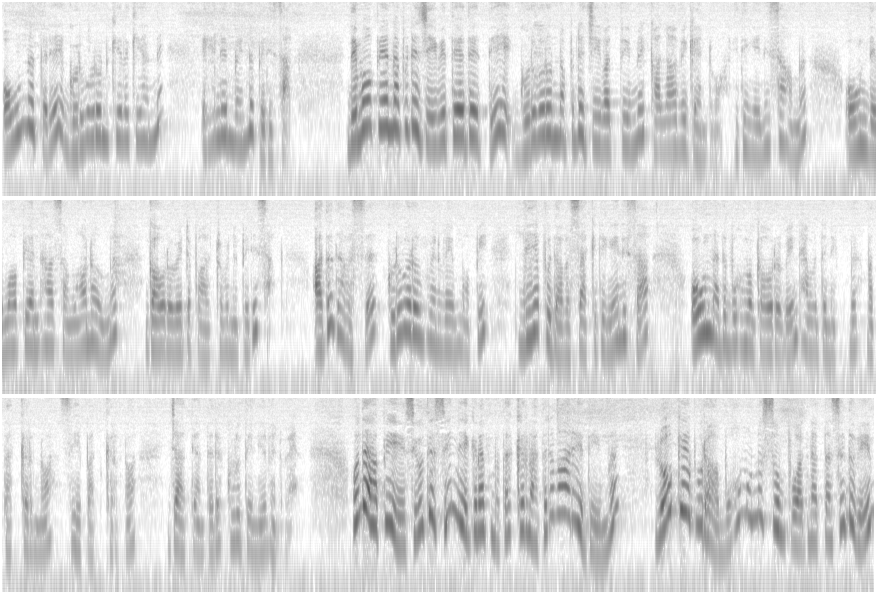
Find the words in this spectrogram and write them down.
ඔවුන් අතරේ ගුරුවරුන් කියලා කියන්නේ එහෙලින් වෙන්න පිරිසක්. දෙමෝපියන් අපිට ජීවිතය දෙද්දී ගුරුවරුන් අපිට ජීවත් වීමේ කලාව ඉගැන්වුවා. ඉතින් ඒ නිසාම ඔවුන් දෙමෝපියන් හා සමානවම ගෞරවයට පාත්‍ර වන පිරිසක්. අද දවස ගුරුවරුන් වෙනුවෙන් අපි ලියපු දවසක්. ඉතින් ඒ නිසා ඔවුන් අද බොහොම ගෞරවයෙන් හැමදෙනෙක්ම මතක් කරනවා, සිහිපත් කරනවා ජාත්‍යන්තර ගුරු දිනය වෙනුවෙන්. හොඳ අපි සිව්තෙසින් ඒක ගැනත් මතක් කරන අතර වාරයේදීම ලෝකේ පුරා බොහොම උණුසුම් පුවත් නැත්නම් සිදුවීම්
